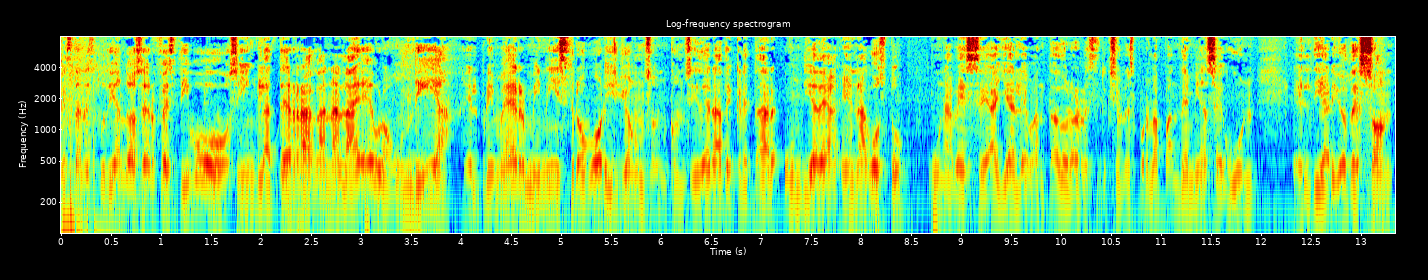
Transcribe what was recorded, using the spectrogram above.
Están estudiando hacer festivo si Inglaterra gana la euro un día. El primer ministro Boris Johnson considera decretar un día de, en agosto, una vez se haya levantado las restricciones por la pandemia, según el diario The Sun.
